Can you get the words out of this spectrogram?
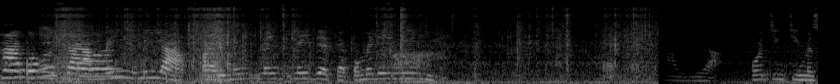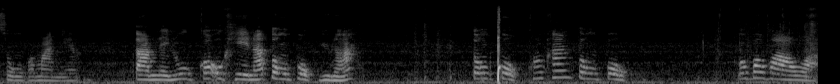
ผ้าก็กลางไม่ไม่หยาบไปไม่ไม่ไม่เด็ดแต่ก็ไม่ได้นิ่มใหม่เลยอะเพราะจริง ๆ มันทรงประมาณเนี้ย ตามในรูปก็โอเคนะ ตรงปกอยู่นะ ตรงปกค่อนข้างตรงปก ก็เบาๆอะ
